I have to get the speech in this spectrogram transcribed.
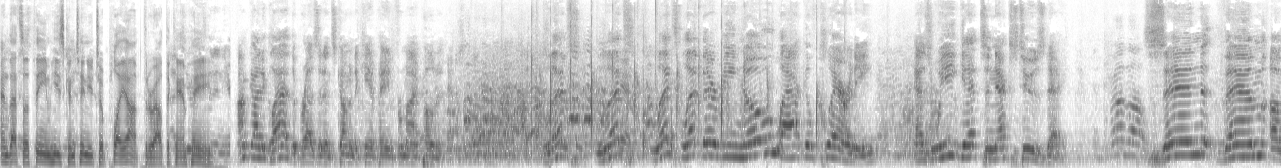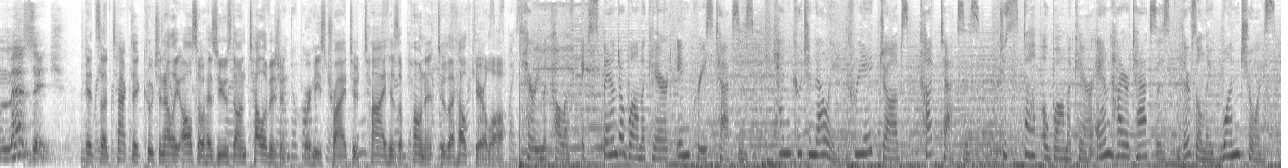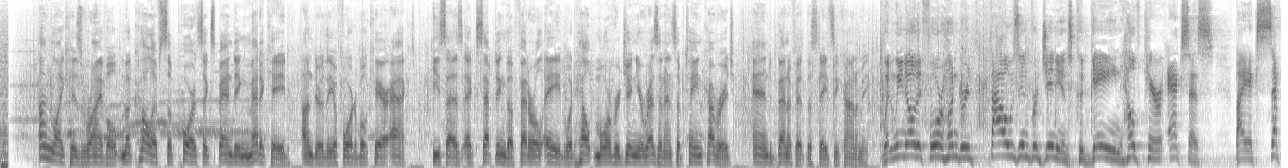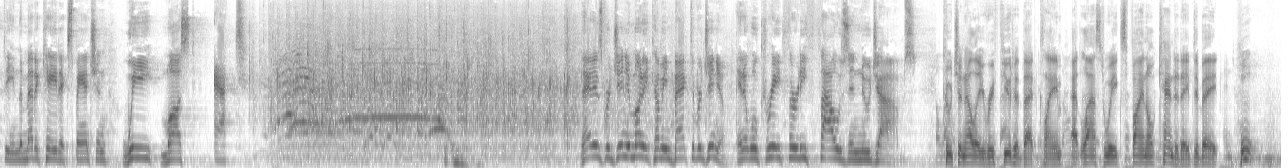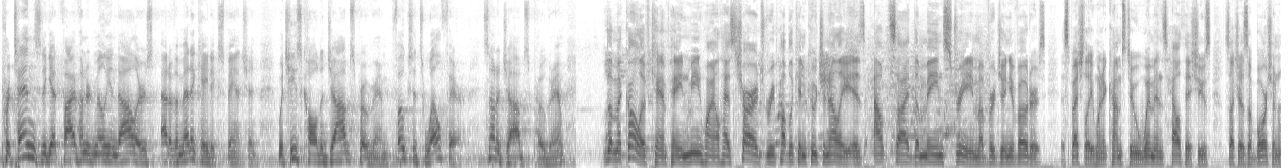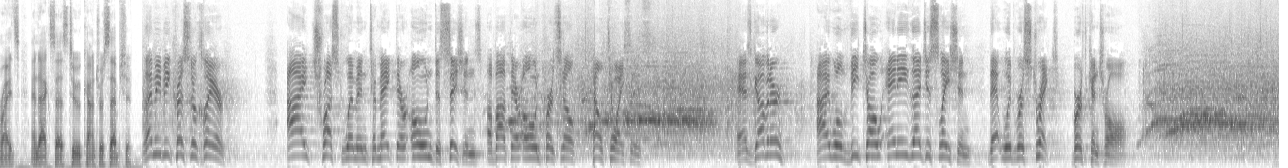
And that's a theme he's continued to play up throughout the campaign. I'm kind of glad the president's coming to campaign for my opponent. Let's let's let's let there be no lack of clarity as we get to next Tuesday. Bravo. Send them a message. It's a tactic Cuccinelli also has used on television, where he's tried to tie his opponent to the health care law. Terry McAuliffe, expand Obamacare, increase taxes. Ken Cuccinelli, create jobs, cut taxes. To stop Obamacare and higher taxes, there's only one choice. Unlike his rival, McAuliffe supports expanding Medicaid under the Affordable Care Act. He says accepting the federal aid would help more Virginia residents obtain coverage and benefit the state's economy. When we know that 400,000 Virginians could gain health care access by accepting the Medicaid expansion, we must act. That is Virginia money coming back to Virginia, and it will create 30,000 new jobs. Cuccinelli refuted that claim at last week's final candidate debate. He pretends to get $500 million out of a Medicaid expansion, which he's called a jobs program. Folks, it's welfare. It's not a jobs program. The McAuliffe campaign, meanwhile, has charged Republican Cuccinelli is outside the mainstream of Virginia voters, especially when it comes to women's health issues such as abortion rights and access to contraception. Let me be crystal clear. I trust women to make their own decisions about their own personal health choices. As governor, I will veto any legislation that would restrict birth control.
